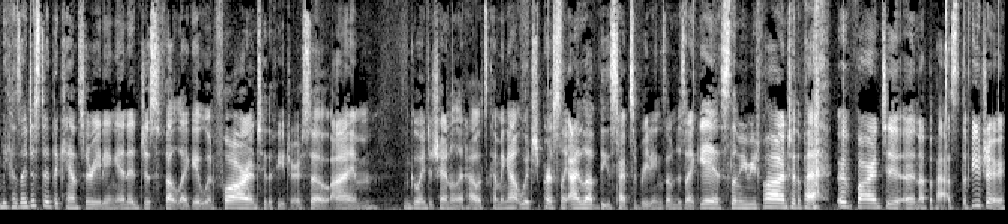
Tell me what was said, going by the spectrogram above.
because I just did the Cancer reading and it just felt like it went far into the future. So I'm going to channel it how it's coming out, which personally I love these types of readings. I'm just like, yes, let me read far into the past, far into uh, not the past, the future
